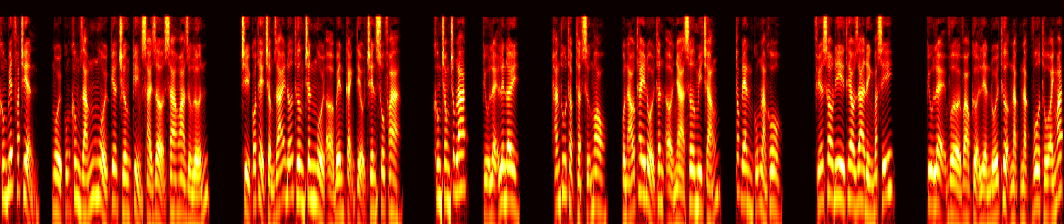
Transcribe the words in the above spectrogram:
không biết phát triển, ngồi cũng không dám ngồi kia trường kỉnh xài dở xa hoa giường lớn. Chỉ có thể chậm rãi đỡ thương chân ngồi ở bên cạnh tiểu trên sofa. Không trong chốc lát, cựu lệ lên đây. Hắn thu thập thật sự mau, quần áo thay đổi thân ở nhà sơ mi trắng, tóc đen cũng làm khô. Phía sau đi theo gia đình bác sĩ. Cựu lệ vừa vào cửa liền đối thượng nặc nặc vô thố ánh mắt.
